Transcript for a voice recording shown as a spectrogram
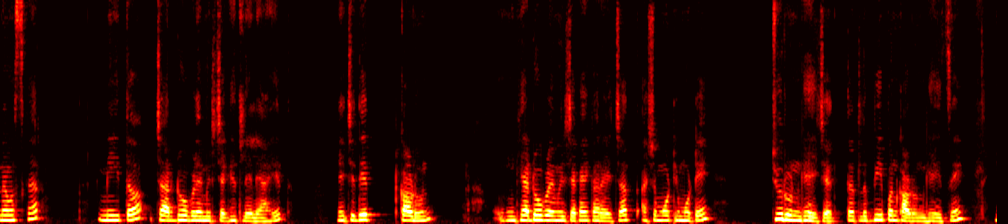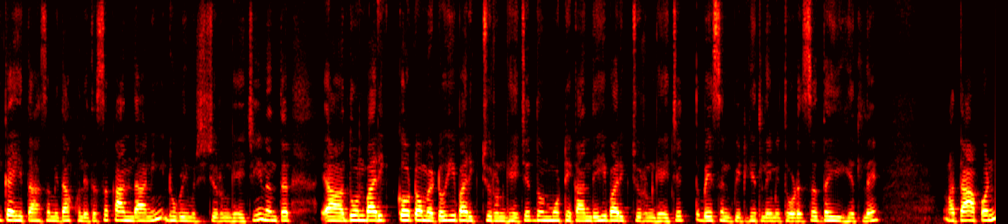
नमस्कार. मी इथं चार ढोबळ्या मिरच्या घेतलेल्या आहेत. ह्याचे देत काढून ह्या ढोबळ्या मिरच्या काय करायच्यात? असे मोठे मोठे चिरून घ्यायचे. आहेत त्यातलं बी पण काढून घ्यायचे. ही काही इथं असं मी दाखवले तसं कांदा आणि ढोबळी मिरची चिरून घ्यायची. नंतर दोन बारीक टोमॅटो ही बारीक चिरून घ्यायचे. दोन मोठे कांदे ही बारीक चिरून घ्यायचे. बेसन पीठ घेतले मी थोडंसं. दही घेतलं आहे आता आपण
